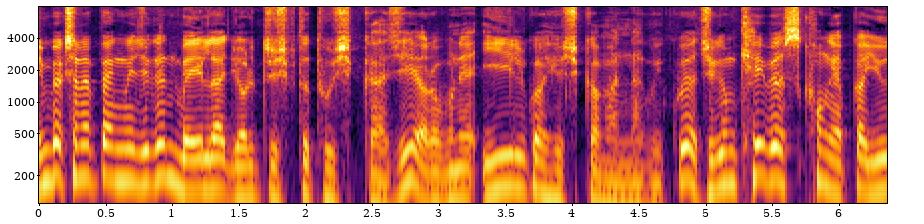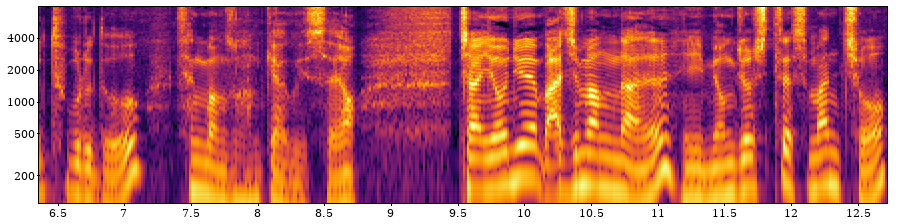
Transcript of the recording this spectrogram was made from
인백션의 백뮤직은 매일 낮 12시부터 2시까지 여러분의 일과 휴식과 만나고 있고요. 지금 KBS 콩앱과 유튜브로도 생방송 함께하고 있어요. 자, 연휴의 마지막 날, 이 명절 스트레스 많죠?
